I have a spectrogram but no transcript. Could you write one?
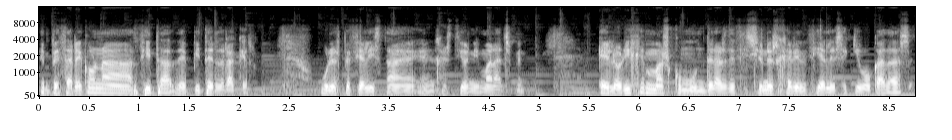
Empezaré con una cita de Peter Drucker, un especialista en gestión y management. El origen más común de las decisiones gerenciales equivocadas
